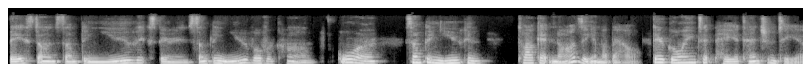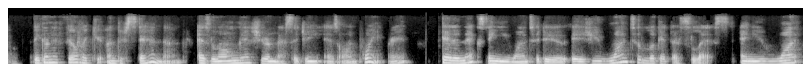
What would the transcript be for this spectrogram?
based on something you've experienced, something you've overcome, or something you can talk at nauseum about, they're going to pay attention to you. They're going to feel like you understand them as long as your messaging is on point, right? Okay, the next thing you want to do is you want to look at this list and you want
